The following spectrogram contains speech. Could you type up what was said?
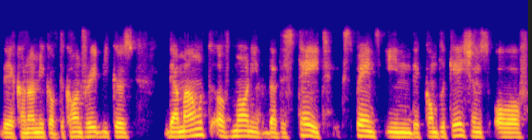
the economic of the country because the amount of money that the state expends in the complications of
